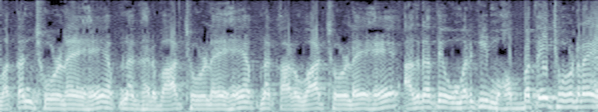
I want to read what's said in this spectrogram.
وطن چھوڑ رہے ہیں اپنا گھر بار چھوڑ رہے ہیں اپنا کاروبار چھوڑ رہے ہیں۔ حضرت عمر کی محبتیں چھوڑ رہے ہیں۔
